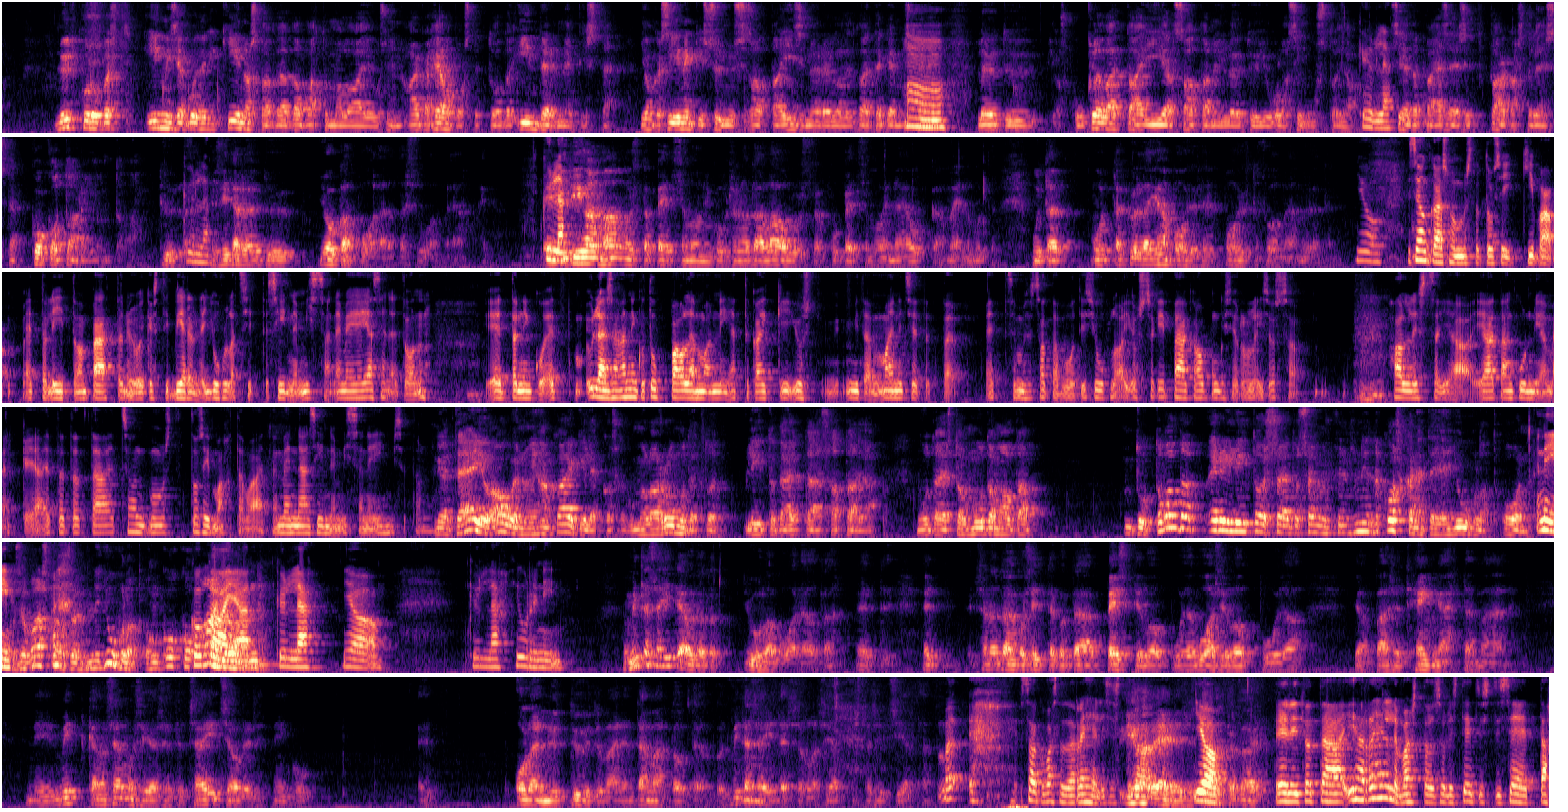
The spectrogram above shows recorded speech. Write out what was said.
nyt kun rupesi ihmisiä kuitenkin kiinnostaa tämä tapahtumalaajuus, niin aika helposti tuolta internetistä, jonka siinäkin synnyssä saattaa insinööreillä olla jotain tekemistä, mm. niin löytyy, jos Google laittaa IL100, niin löytyy juhlasivusto ja Kyllä. sieltä pääsee sitten tarkastelemaan sitä koko tarjontaa. Kyllä. Kyllä. Ja sitä löytyy joka puolelta Suomea. Kyllä. Ei nyt ihan Hangosta Petsamo, niin kuin sanotaan laulussa, kun Petsamo ei enää olekaan meillä, mutta, mutta, mutta kyllä ihan pohjoista, pohjoista Suomea myöten. Joo, ja se on myös mun mielestä tosi kiva, että liitto on päättänyt oikeasti viedä ne juhlat sitten sinne, missä ne meidän jäsenet on. Että, niin kuin, että yleensähän niin kuin tuppaa olemaan niin, että kaikki just mitä mainitsit, että, että semmoiset satavuotisjuhla on jossakin pääkaupunkiseudulla isossa hallissa ja jaetaan kunniamerkkejä. Että, tota, että se on mun mielestä tosi mahtavaa, että me mennään sinne, missä ne ihmiset on. Ja tämä ei ole auennut ihan kaikille, koska kun me ollaan rummutettu, että liitto täyttää sata ja muuta, ja sitten on muutamalta tuttavalta eri liitoissa ja tuossa niin, että koska ne teidän juhlat on. Niin. Kun se vastaus on, että ne juhlat on koko, Koko ajan. ajan, kyllä, joo. Kyllä, juuri niin. No mitä sä itse odotat juhlavuodelta? Et, et, sanotaanko sitten, kun tämä pesti loppuu ja vuosi loppuu ja, ja pääset hengähtämään, niin mitkä on semmoisia asioita, että sä itse olisit niin kuin, että olen nyt tyytyväinen, tämä toteutuu. Mitä sä itse sellaisia pistäisit sieltä? Mä, saanko vastata rehellisesti? Ihan rehellisesti, Joo. kai. Eli tota, ihan rehellinen vastaus olisi tietysti se, että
